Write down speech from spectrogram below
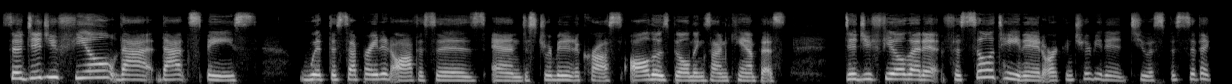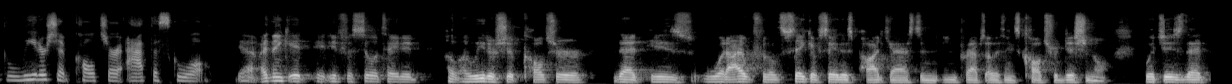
So did you feel that that space with the separated offices and distributed across all those buildings on campus, did you feel that it facilitated or contributed to a specific leadership culture at the school? Yeah, I think it, it, it facilitated a, a leadership culture that is what I, for the sake of say this podcast and, and perhaps other things, call traditional, which is that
